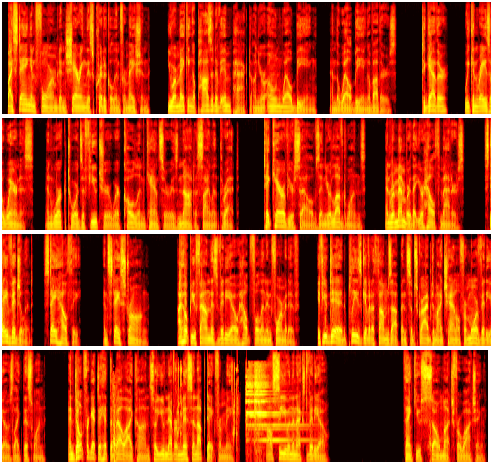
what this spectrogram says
By staying informed and sharing this critical information, you are making a positive impact on your own well-being and the well-being of others. Together, we can raise awareness and work towards a future where colon cancer is not a silent threat. Take care of yourselves and your loved ones, and remember that your health matters. Stay vigilant, stay healthy, and stay strong. I hope you found this video helpful and informative. If you did, please give it a thumbs up and subscribe to my channel for more videos like this one. And don't forget to hit the bell icon so you never miss an update from me. I'll see you in the next video. Thank you so much for watching.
